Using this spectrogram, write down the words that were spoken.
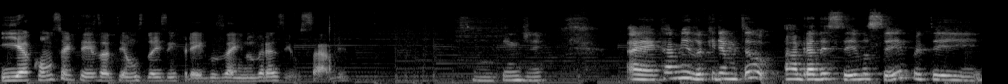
ia com certeza ter uns dois empregos aí no Brasil, sabe? Sim, entendi. É, Camila, eu queria muito agradecer você por ter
